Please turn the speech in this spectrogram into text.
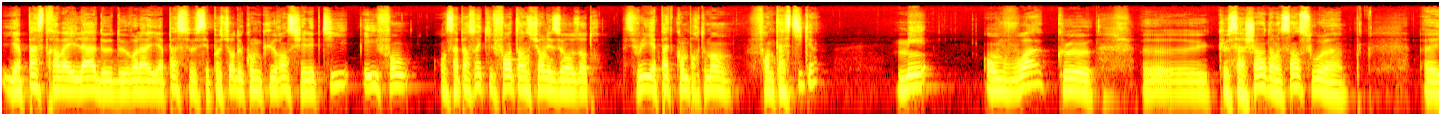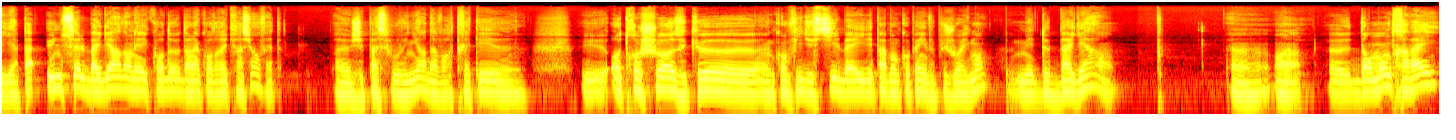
il n'y a pas ce travail-là de, voilà, il n'y a pas ces postures de concurrence chez les petits et ils font, on s'aperçoit qu'ils font attention les uns aux autres. Si vous voulez, il n'y a pas de comportement fantastique, mais on voit que, euh, que ça change dans le sens où il euh, n'y a pas une seule bagarre dans, les cours dans la cour de récréation, en fait. Euh, j'ai pas souvenir d'avoir traité euh, autre chose que un conflit du style ben, il n'est pas mon copain, il veut plus jouer avec moi. Mais de bagarre, dans mon travail,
